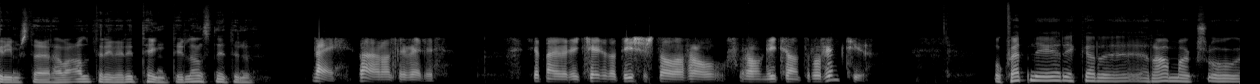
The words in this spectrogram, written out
Grímstæðir hafa aldrei verið tengd í landsnitinu. Nei, það har aldrei verið. Hérna hefur verið kerið að dísistáða frá, frá 1950. Og hvernig er ykkar eh, ramags og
